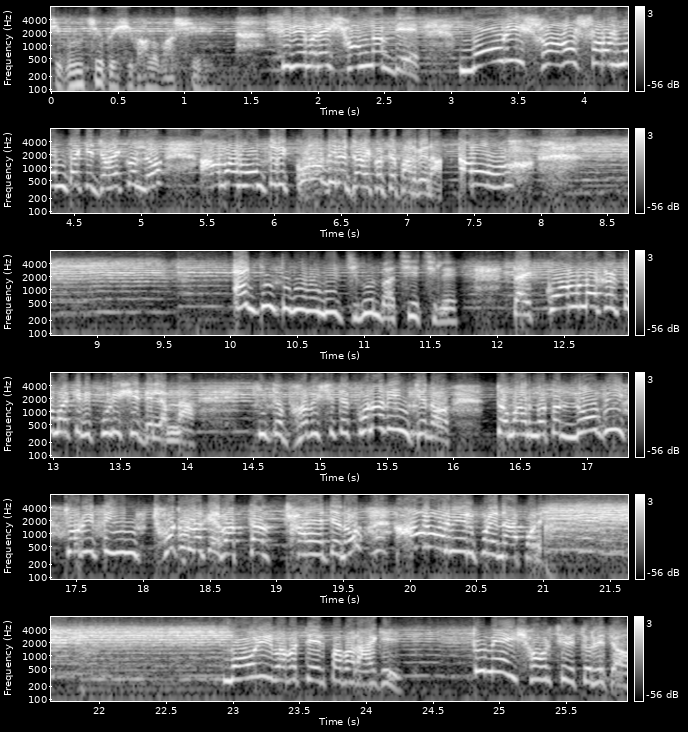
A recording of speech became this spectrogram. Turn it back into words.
জীবনের চেয়ে বেশি ভালোবাসি। সিনেমার এই সংলাপ দিয়ে মৌরি সহজ সরল মনটাকে জয় করল আমার মন তুমি কোনোদিনও জয় করতে পারবে না। একদিন তুমি আমাদের জীবন বাঁচিয়েছিলে, তাই করুণা করে তোমাকে আমি পুলিশে দিলাম না। কিন্তু ভবিষ্যতে কোনোদিন যেন তোমার মতো লোভী, চরিত্রহীন, ছোট লোকের বাচ্চার ছায়া যেন আমার মেয়ের উপরে না পড়ে। মৌরির বাবা টের পাবার আগে তুমি এই শহর ছেড়ে চলে যাও,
